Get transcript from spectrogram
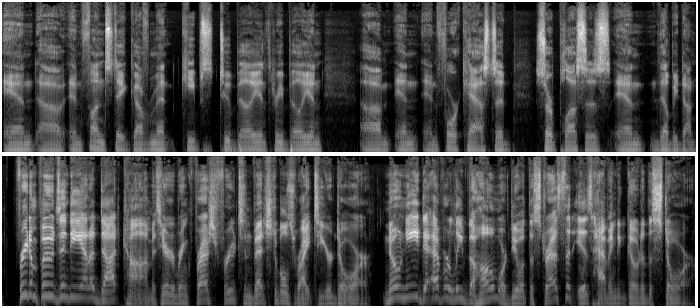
and uh, and fund state government keeps two billion, three billion um, in in forecasted surpluses, and they'll be done. FreedomFoodsIndiana.com is here to bring fresh fruits and vegetables right to your door. No need to ever leave the home or deal with the stress that is having to go to the store.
